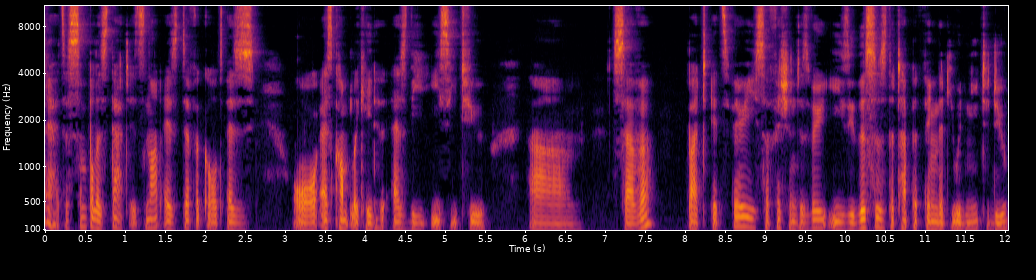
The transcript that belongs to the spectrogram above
Yeah, it's as simple as that. It's not as difficult as or as complicated as the EC2 um, server, but it's very sufficient, it's very easy. This is the type of thing that you would need to do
